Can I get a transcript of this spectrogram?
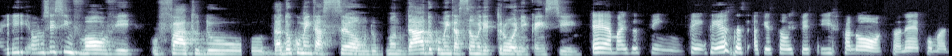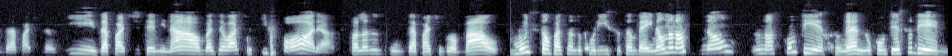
aí eu não sei se envolve o fato do, da documentação, do mandar a documentação eletrônica em si. É, mas assim, tem, tem essa a questão específica nossa, né? Como a da parte da Anvisa, a parte de terminal, mas eu acho que fora, falando assim, da parte global, muitos estão passando por isso também. Não no nosso, não no nosso contexto, né? No contexto deles.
